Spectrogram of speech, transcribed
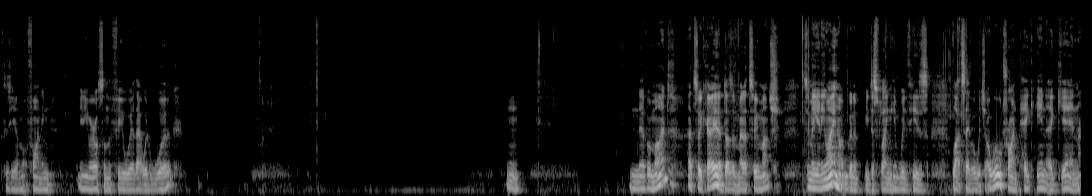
Because, yeah, I'm not finding anywhere else on the field where that would work. Hmm. Never mind. That's okay. It doesn't matter too much to me anyway. I'm going to be displaying him with his lightsaber, which I will try and peg in again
